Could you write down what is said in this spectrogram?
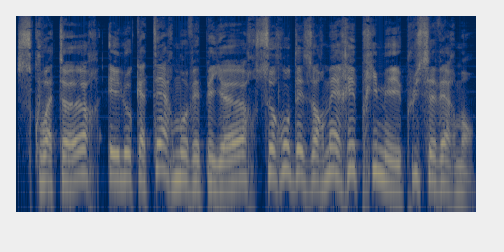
Squatteurs et locataires mauvais payeurs seront désormais réprimés plus sévèrement.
